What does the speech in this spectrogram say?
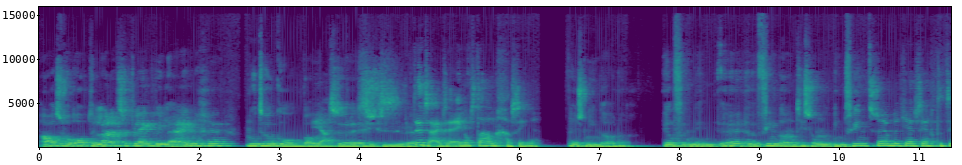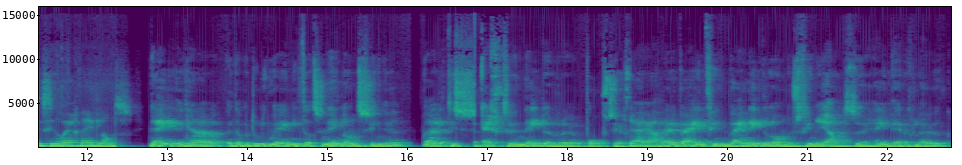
Als we op de laatste plek willen eindigen, moeten we Goldband Ja, eh, sturen. Tenzij ze Engelstalig gaan zingen. Dat is niet nodig. Heel eh, Finland is on, in Fins. Nee, omdat jij zegt het is heel erg Nederlands. Nee, ja, daar bedoel ik mee niet dat ze Nederlands zingen. Maar het is echt eh, nederpop, zeg maar. ja. Wij, vin- wij Nederlanders vinden Ja. dat eh, heel erg leuk.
